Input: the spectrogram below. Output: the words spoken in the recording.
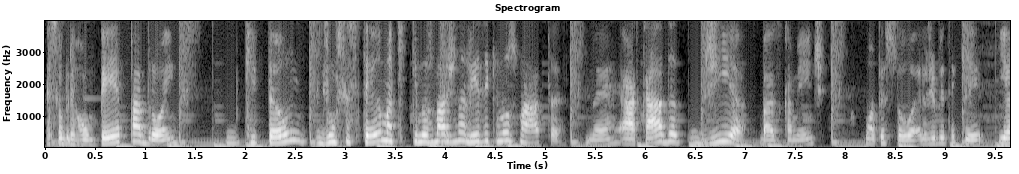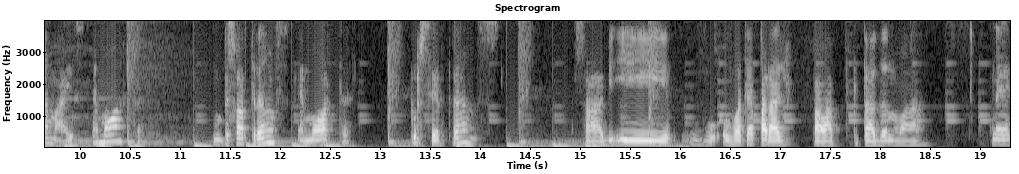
É sobre romper padrões que estão de um sistema que, que nos marginaliza e que nos mata, né? A cada dia, basicamente, uma pessoa LGBTQ e é mais é morta. Uma pessoa trans é morta por ser trans, sabe? E eu vou até parar de falar porque tá dando uma, né?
